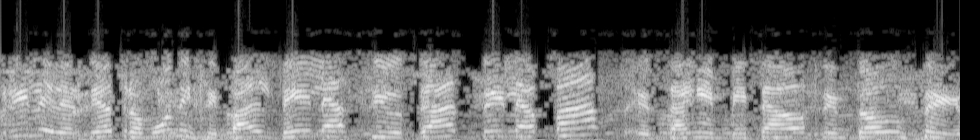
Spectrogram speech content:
abril en el Teatro Municipal de la Ciudad de La Paz. Están invitados entonces.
